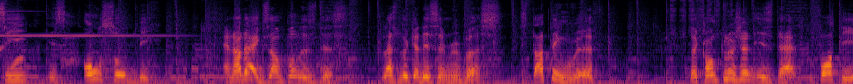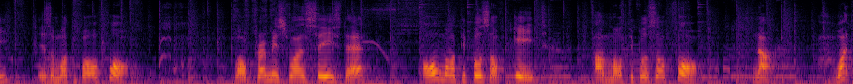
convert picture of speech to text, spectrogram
C is also B. Another example is this. Let's look at this in reverse. Starting with, the conclusion is that 40 is a multiple of 4. While premise 1 says that all multiples of 8 are multiples of 4. Now, what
